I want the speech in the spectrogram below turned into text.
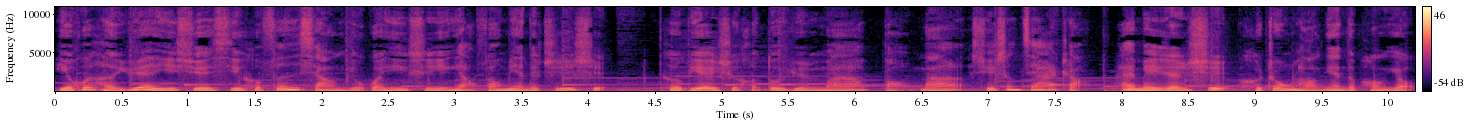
也会很愿意学习和分享有关饮食营养方面的知识。特别是很多孕妈、宝妈、学生家长、爱美人士和中老年的朋友。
